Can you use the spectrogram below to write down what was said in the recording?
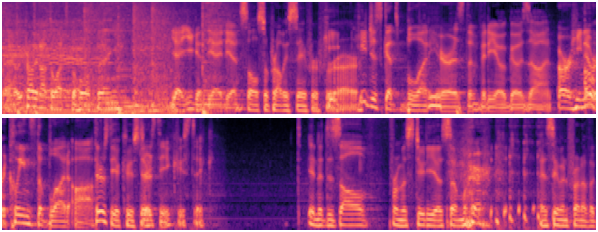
Yeah, we probably don't have to watch the whole thing. Yeah, you get the idea. It's also probably safer for He, our. he just gets bloodier as the video goes on, or he never Oh. cleans the blood off. There's the acoustic there's the acoustic. in a dissolve from a studio somewhere. I assume in front of a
